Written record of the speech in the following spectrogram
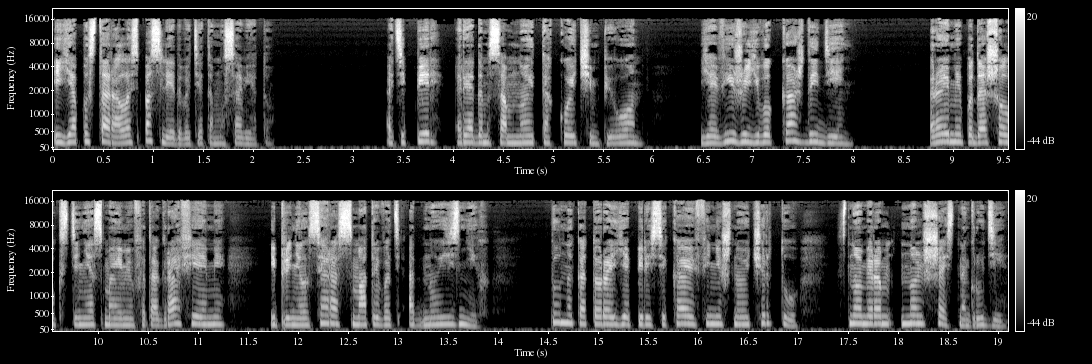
И я постаралась последовать этому совету. А теперь рядом со мной такой чемпион. Я вижу его каждый день. Рэми подошел к стене с моими фотографиями и принялся рассматривать одну из них, ту, на которой я пересекаю финишную черту с номером 06 на груди.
